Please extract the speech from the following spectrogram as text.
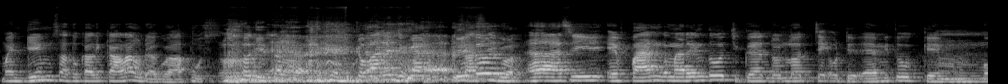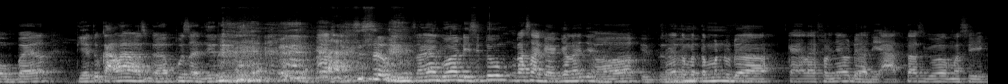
main game satu kali kalah udah gua hapus. Oh gitu. kemarin juga dia tuh gua. eh, si Evan kemarin tuh juga download CODM itu game Hmm. mobile. Dia tuh kalah langsung hapus anjir. Soalnya gua di situ ngerasa gagal aja. Oh, gitu. Soalnya temen-temen udah kayak levelnya udah di atas, gua masih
